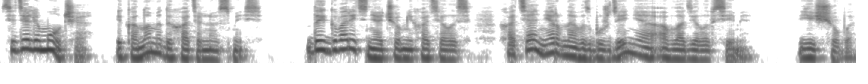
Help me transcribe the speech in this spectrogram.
Сидели молча, экономя дыхательную смесь. Да и говорить ни о чем не хотелось, хотя нервное возбуждение овладело всеми. Еще бы.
